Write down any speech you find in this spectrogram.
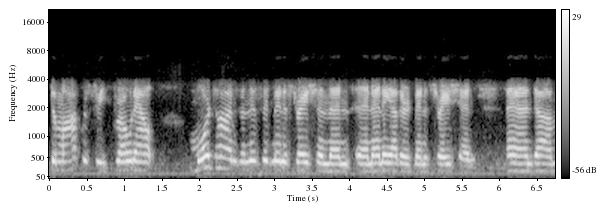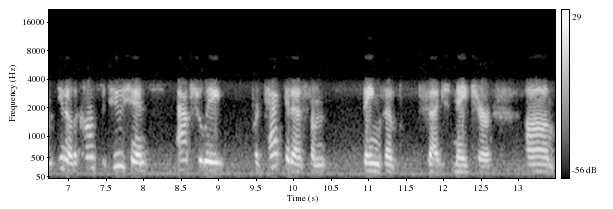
democracy thrown out more times in this administration than, than any other administration. And, um, you know, the Constitution actually protected us from things of such nature. Um,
